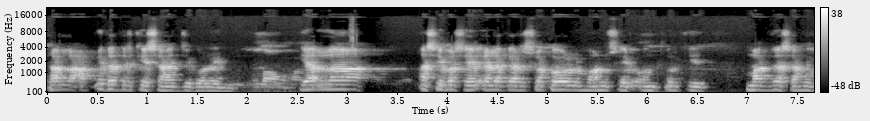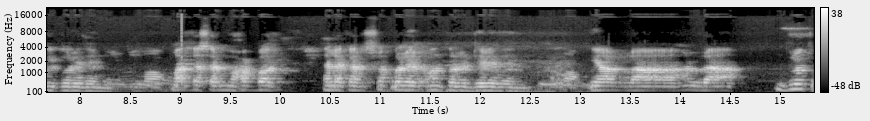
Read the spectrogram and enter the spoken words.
আল্লাহ আপনি তাদেরকে সাহায্য করেন। আল্লাহ আশেপাশের এলাকার সকল মানুষের অন্তরকে মাদ্রাসামুখী করে দেন। মাদ্রাসার মোহাব্বত এলাকার সকলের অন্তরে ঢেলে দেন। আল্লাহ আল্লাহ, দ্রুত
